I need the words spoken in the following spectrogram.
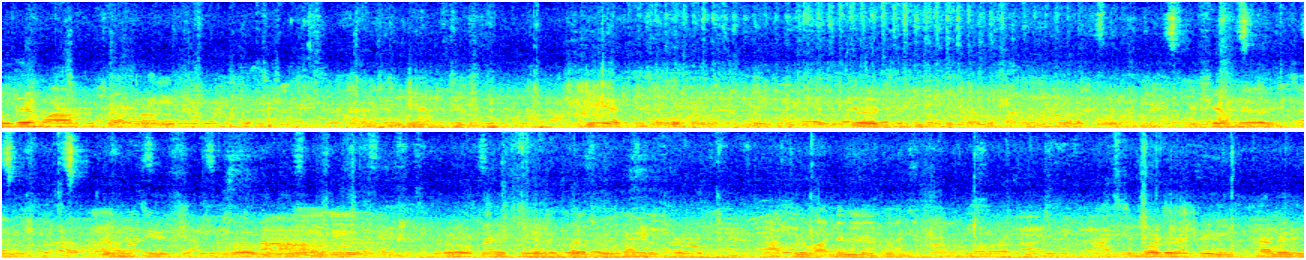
ఉదయం ఆరు నుంచి ఆరు విషయం వివరించి తర్వాత పరిశోధన హాస్టల్ వార్డెన్ లేదు అని చెప్పారు. వార్డెన్ అంటే ఈ కాలేజీ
